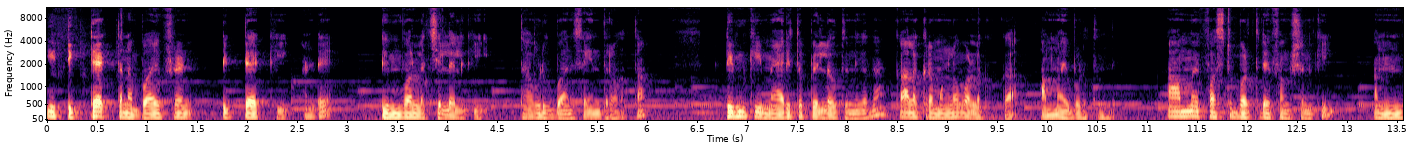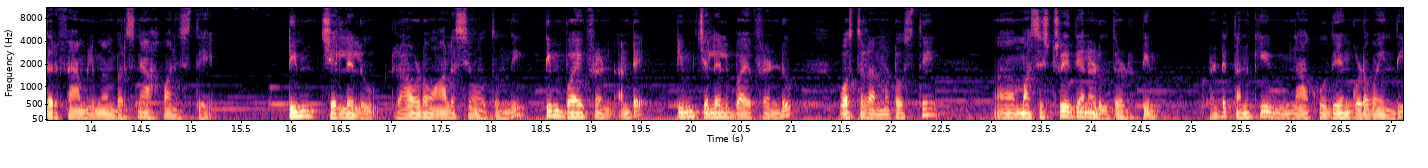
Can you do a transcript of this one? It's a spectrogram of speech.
ఈ టిక్ టాక్ తన బాయ్ ఫ్రెండ్ టిక్ టాక్కి అంటే టిమ్ వాళ్ళ చెల్లెలకి తాగుడుకు బానిస అయిన తర్వాత టిమ్కి మ్యారీతో పెళ్ళవుతుంది కదా కాలక్రమంలో వాళ్ళకు ఒక అమ్మాయి పుడుతుంది. ఆ అమ్మాయి ఫస్ట్ బర్త్డే ఫంక్షన్కి అందరి ఫ్యామిలీ మెంబర్స్ని ఆహ్వానిస్తే టిమ్ చెల్లెలు రావడం ఆలస్యం అవుతుంది. టిమ్ బాయ్ ఫ్రెండ్ అంటే టిమ్ చెల్లెలి బాయ్ ఫ్రెండ్ వస్తాడు అనమాట వస్తే మా సిస్టర్ ఇది అని అడుగుతాడు టిమ్. అంటే తనకి నాకు ఉదయం గొడవ అయింది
